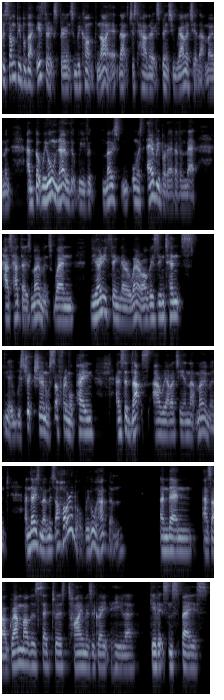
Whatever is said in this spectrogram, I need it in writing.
for some people that is their experience and we can't deny it. That's just how they're experiencing reality at that moment. And but we all know that we've most almost everybody i've ever met has had those moments when the only thing they're aware of is intense you know restriction or suffering or pain. And so that's our reality in that moment. And those moments are horrible. We've all had them. And then as our grandmothers said to us time is a great healer. Give it some space.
